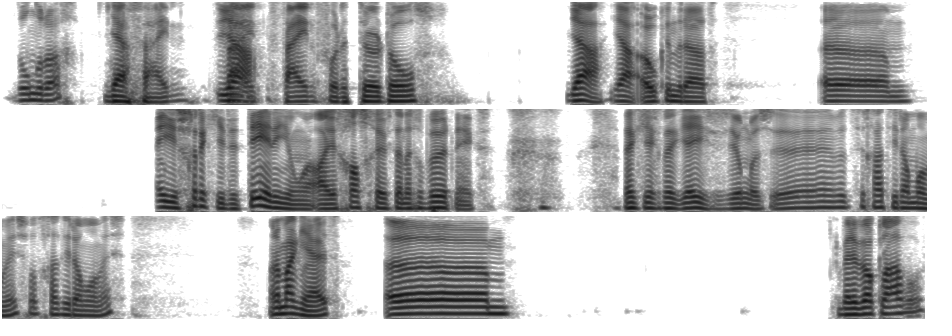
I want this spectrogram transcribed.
Donderdag. Ja, fijn. Fijn, Ja. fijn voor de turtles. Ja, ja, ook inderdaad. Ehm, en je schrik je de tering, jongen. Als je gas geeft en er gebeurt niks. dan denk je echt, jezus, jongens, eh, wat gaat hier allemaal mis? Wat gaat hier allemaal mis? Maar dat maakt niet uit. Ehm, ben je er wel klaar voor?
